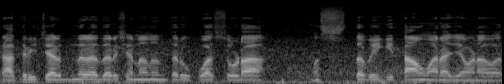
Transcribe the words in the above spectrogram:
रात्री चंद्र दर्शनानंतर उपवास सोडा. मस्तपैकी ताव मारा जेवणावर.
